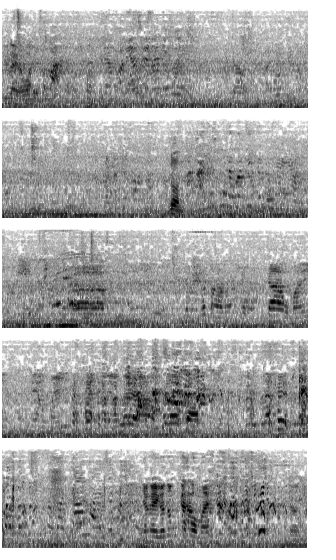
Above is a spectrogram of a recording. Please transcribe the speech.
อยู่ไหนแล้ววะ โน่นยังไงก็ตามขอก้าวไหมไม่เอาไหมไม่เอาไม่เอาไม่เอายังไงก็ต้องก้าวไหมก้าวไหม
